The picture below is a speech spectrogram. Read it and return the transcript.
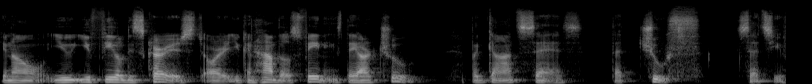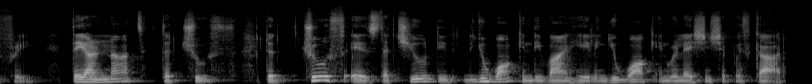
You know, you, you feel discouraged or you can have those feelings. They are true. But God says that truth sets you free. They are not the truth. The truth is that you you walk in divine healing. You walk in relationship with God,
